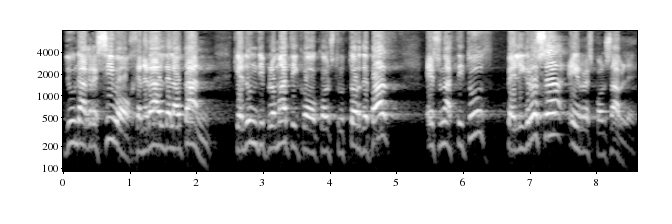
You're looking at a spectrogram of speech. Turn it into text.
de un agresivo general de la OTAN que de un diplomático constructor de paz, es una actitud peligrosa e irresponsable.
